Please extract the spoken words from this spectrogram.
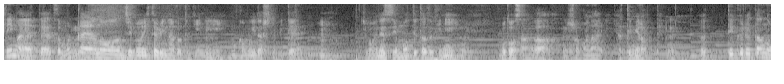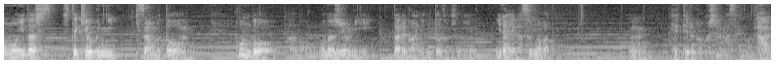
で今やったやつをもう一回あの、自分一人になった時にもう一回思い出してみて、うん自分が熱意持ってた時に、お父さんが「しょうがないやってみろ」って言ってくれたのを思い出して記憶に刻むと、うん。今度あの同じように誰かに言った時にイライラするのがうん。減っているかもしれませんのではい。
